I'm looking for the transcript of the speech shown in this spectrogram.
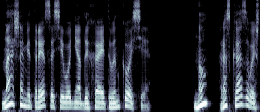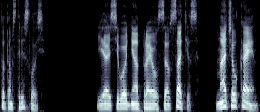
Наша митресса сегодня отдыхает в Инкосе. Ну, рассказывай, что там стряслось». «Я сегодня отправился в Сатис», — начал Каин.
